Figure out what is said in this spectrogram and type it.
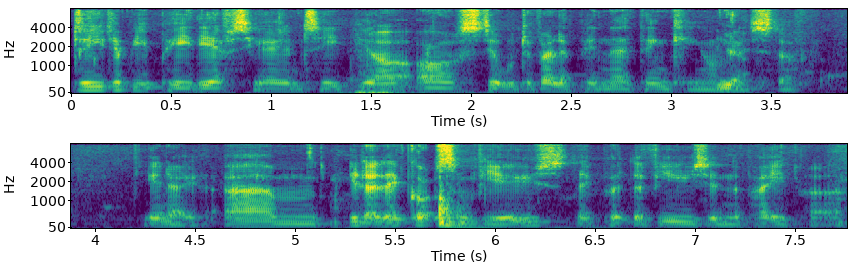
the DWP, the FCA, and TPR are still developing their thinking on Yeah. this stuff. You know, um, you know, they've got some views. They put the views in the paper,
